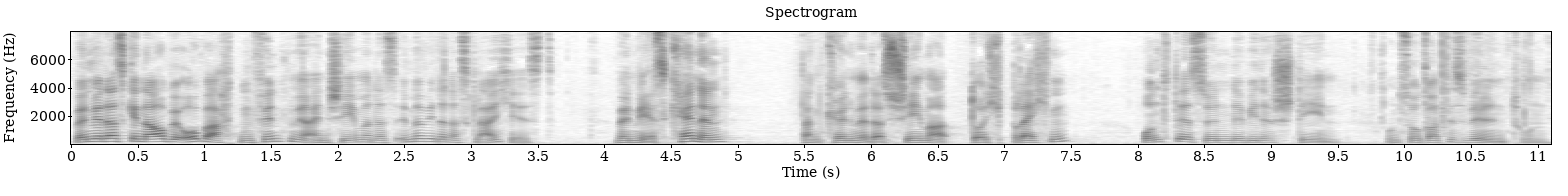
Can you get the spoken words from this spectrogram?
Wenn wir das genau beobachten, finden wir ein Schema, das immer wieder das gleiche ist. Wenn wir es kennen, dann können wir das Schema durchbrechen und der Sünde widerstehen und so Gottes Willen tun.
